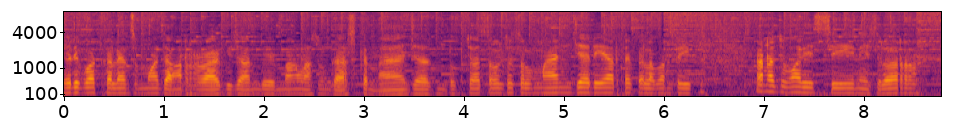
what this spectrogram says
Jadi buat kalian semua jangan ragu jangan bimbang langsung gaskan aja untuk cocol-cocol manja di RTP 8000 karena cuma di sini seluruh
